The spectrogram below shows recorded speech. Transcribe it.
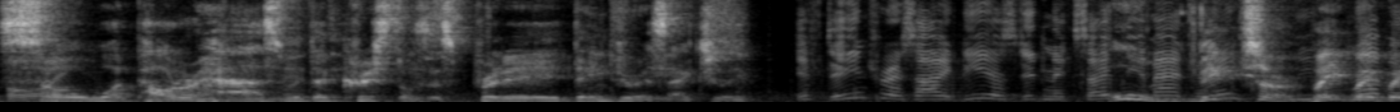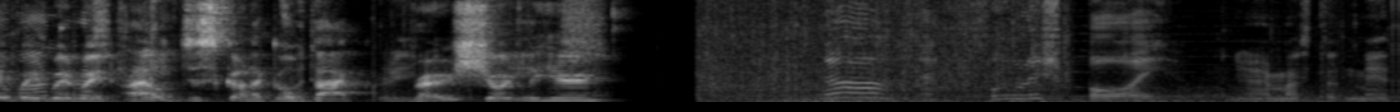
So what Powder has with the crystals is pretty dangerous, actually. If dangerous ideas didn't excite the Oh, imagination, Viktor! Wait, wait, wait, wait, wait, wait. I'm just gonna go back very shortly here. No, that foolish boy. Yeah, I must admit,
